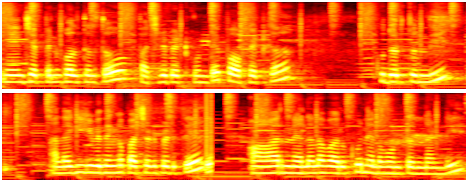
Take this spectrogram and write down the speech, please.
నేను చెప్పిన కొలతలతో పచ్చడి పెట్టుకుంటే పర్ఫెక్ట్గా కుదురుతుంది. అలాగే ఈ విధంగా పచ్చడి పెడితే ఆరు నెలల వరకు నిల్వ ఉంటుందండి.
